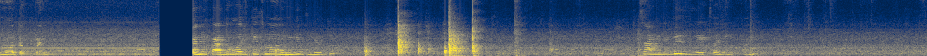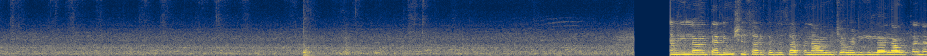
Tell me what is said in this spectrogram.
मोदक पण. आणि कादूवरतीच मळून घेतली होती. चांगली भिजली कणिक पण. आणि त्या दिवशीसारखं जसं आपण आळूच्या वडीला लावताना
